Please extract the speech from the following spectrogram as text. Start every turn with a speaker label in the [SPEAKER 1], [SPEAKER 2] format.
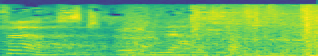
[SPEAKER 1] First blood.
